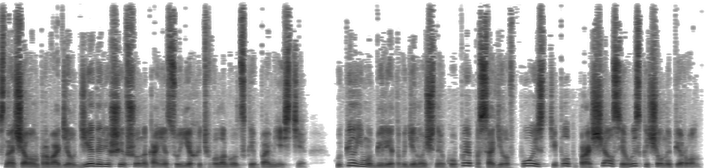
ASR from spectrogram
Сначала он проводил деда, решившего наконец уехать в Вологодское поместье. Купил ему билет в одиночное купе, посадил в поезд, тепло попрощался и выскочил на перрон.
